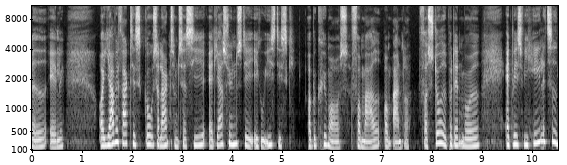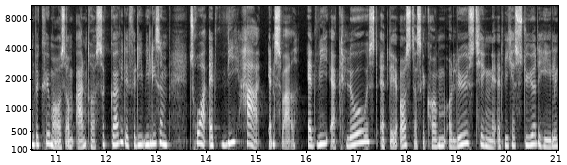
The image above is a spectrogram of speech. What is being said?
redde alle. Og jeg vil faktisk gå så langt som til at sige, at jeg synes, det er egoistisk at bekymre os for meget om andre. Forstået på den måde, at hvis vi hele tiden bekymrer os om andre, så gør vi det, fordi vi ligesom tror, at vi har ansvaret. At vi er klogest, at det er os, der skal komme og løse tingene, at vi kan styre det hele.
